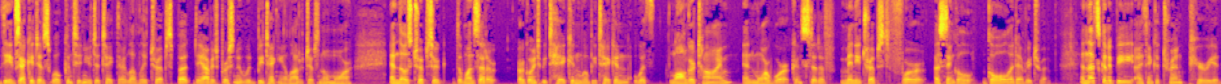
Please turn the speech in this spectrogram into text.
The executives will continue to take their lovely trips, but the average person who would be taking a lot of trips no more. And those trips are the ones that are, are going to be taken will be taken with longer time and more work instead of many trips for a single goal at every trip. And that's going to be, I think, a trend period.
